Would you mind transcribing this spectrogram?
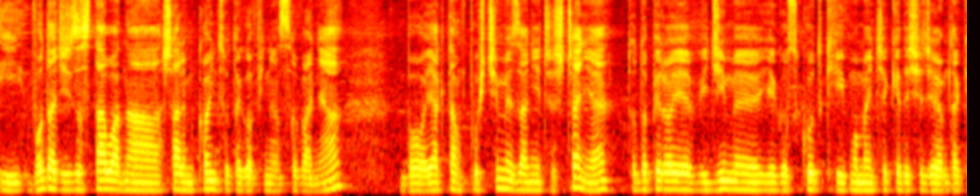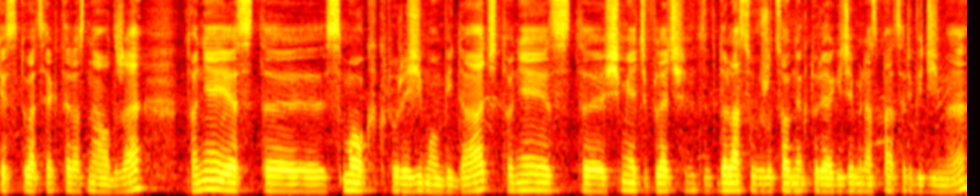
I woda dziś została na szarym końcu tego finansowania, bo jak tam wpuścimy zanieczyszczenie, to dopiero je widzimy, jego skutki w momencie, kiedy się dzieją takie sytuacje jak teraz na Odrze. To nie jest e, smog, który zimą widać, to nie jest e, śmieć wleć do lasu wrzucony, który jak idziemy na spacer widzimy.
